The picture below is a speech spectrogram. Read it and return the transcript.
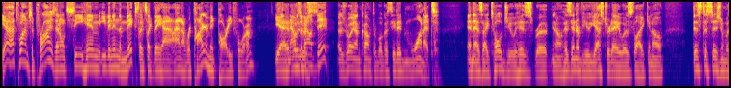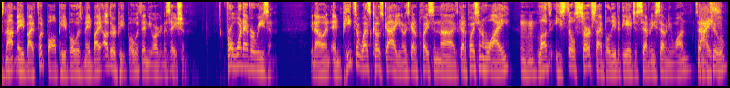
Yeah, that's why I'm surprised. I don't see him even in the mix. It's like they had a retirement party for him. Yeah, that was, was about it. It was really uncomfortable because he didn't want it. And as I told you, his you know his interview yesterday was like you know this decision was not made by football people, was made by other people within the organization for whatever reason. You know, and, and Pete's a West Coast guy. You know, he's got a place in uh, he's got a place in Hawaii. Mm-hmm. Loves he still surfs, I believe, at the age of 70, 71, 72. Nice.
